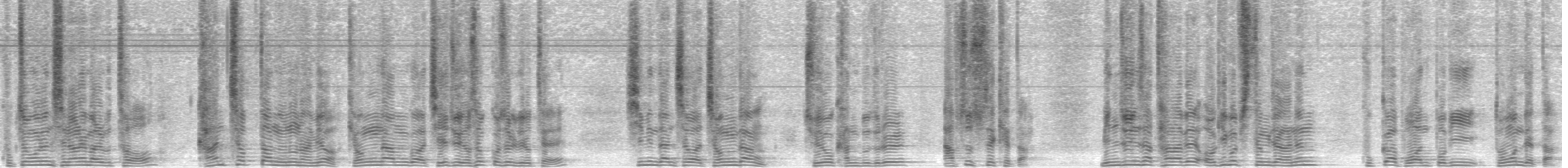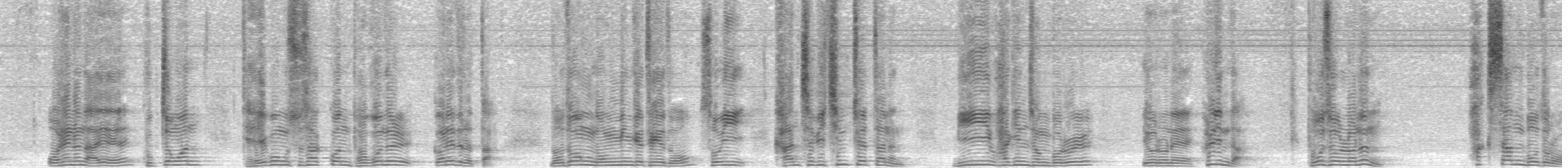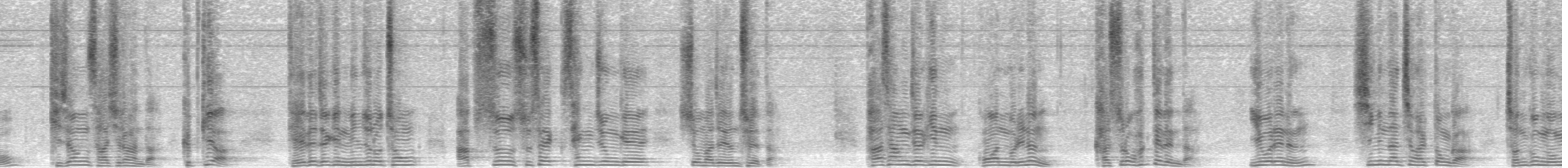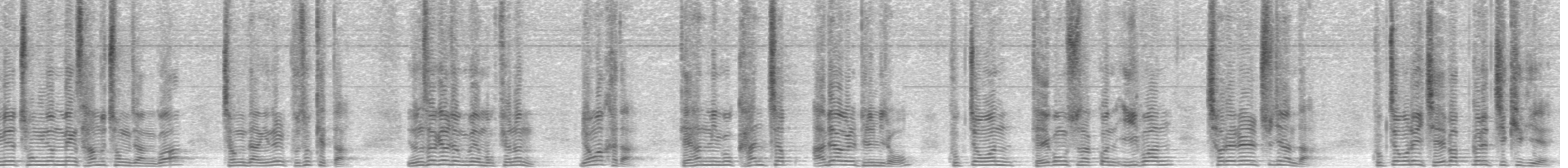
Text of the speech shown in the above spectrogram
국정원은 지난해 말부터 간첩단 운운하며 경남과 제주 여섯 곳을 비롯해 시민단체와 정당 주요 간부들을 압수수색했다. 민주인사 탄압에 어김없이 등장하는 국가보안법이 동원됐다. 올해는 아예 국정원 대공수사권 복원을 꺼내들었다. 노동, 농민계 등에도 소위 간첩이 침투했다는 미확인 정보를 여론에 흘린다. 보수 언론은 확산 보도로 기정사실화한다. 급기야 대대적인 민주노총 압수수색 생중계 쇼마저 연출했다. 파상적인 공안몰이는 갈수록 확대된다. 2월에는 시민단체 활동가 전국 농민의 총연맹 사무총장과 정당인을 구속했다. 윤석열 정부의 목표는 명확하다. 대한민국 간첩 암약을 빌미로 국정원 대공수사권 이관 철회를 추진한다. 국정원의 제밥그릇 지키기에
